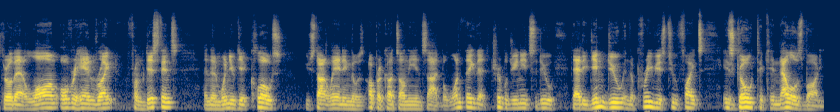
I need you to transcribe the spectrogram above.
throw that long overhand right from distance, and then when you get close, you start landing those uppercuts on the inside. But one thing that Triple G needs to do that he didn't do in the previous two fights is go to Canelo's body.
